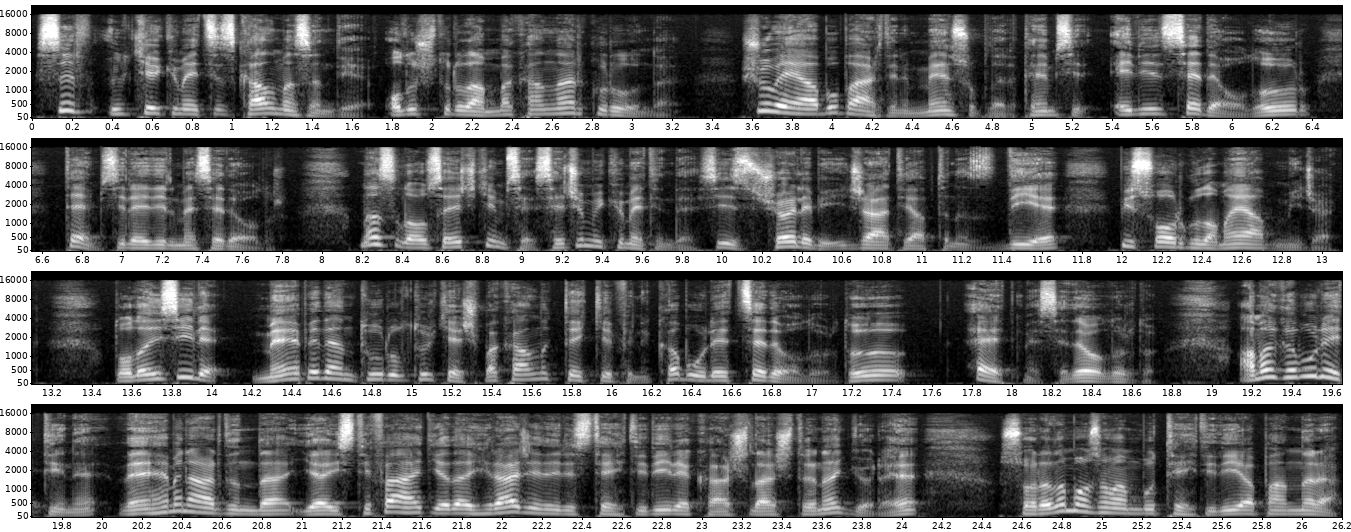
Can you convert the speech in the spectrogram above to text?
Sırf ülke hükümetsiz kalmasın diye oluşturulan bakanlar kurulunda şu veya bu partinin mensupları temsil edilse de olur, temsil edilmese de olur. Nasıl olsa hiç kimse seçim hükümetinde siz şöyle bir icraat yaptınız diye bir sorgulama yapmayacak. Dolayısıyla MHP'den Tuğrul Türkeş bakanlık teklifini kabul etse de olurdu, etmese de olurdu. Ama kabul ettiğine ve hemen ardında ya istifa et ya da ihraç ederiz tehdidiyle karşılaştığına göre soralım o zaman bu tehdidi yapanlara.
